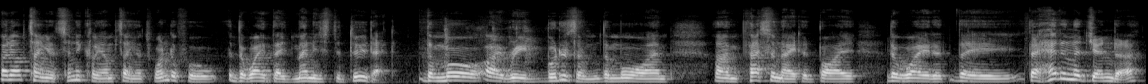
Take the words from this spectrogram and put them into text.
And I'm not saying it cynically, I'm saying it's wonderful the way they've managed to do that. The more I read Buddhism, the more I'm I'm fascinated by the way that they they had an agenda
